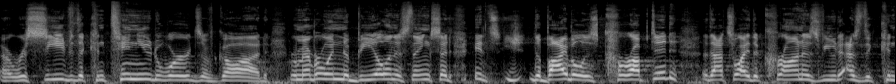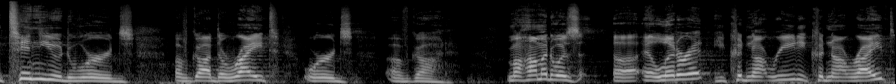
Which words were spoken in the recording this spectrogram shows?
uh, received the continued words of God. Remember when Nabil and his thing said it's, the Bible is corrupted? That's why the Quran is viewed as the continued words of God, the right words of God. Muhammad was uh, illiterate, he could not read, he could not write,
